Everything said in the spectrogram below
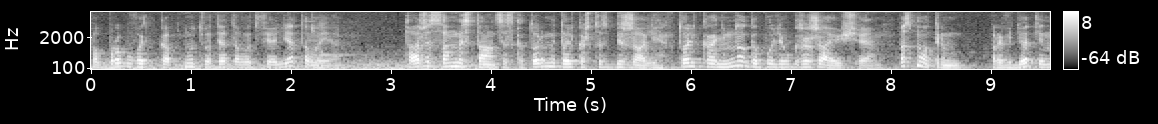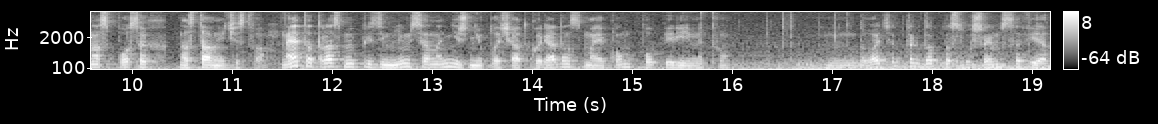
попробовать копнуть вот это вот фиолетовое. Та же самая станция, с которой мы только что сбежали, только немного более угрожающая. Посмотрим, проведет ли нас посох наставничества. На этот раз мы приземлимся на нижнюю площадку, рядом с маяком по периметру. Давайте тогда послушаем совет.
